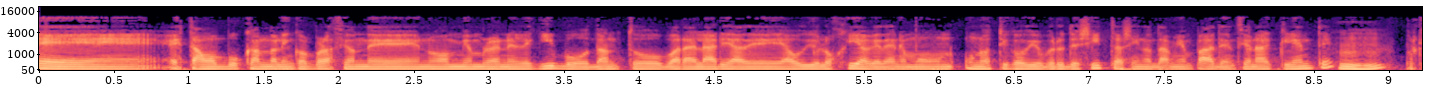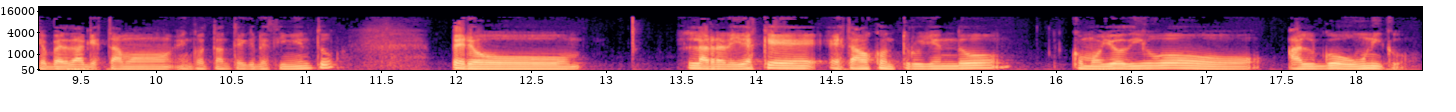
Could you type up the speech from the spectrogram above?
Eh, estamos buscando la incorporación de nuevos miembros en el equipo, tanto para el área de audiología, que tenemos un, un óptico audioprotesista, sino también para atención al cliente, porque es verdad que estamos en constante crecimiento. Pero la realidad es que estamos construyendo, como yo digo, algo único.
